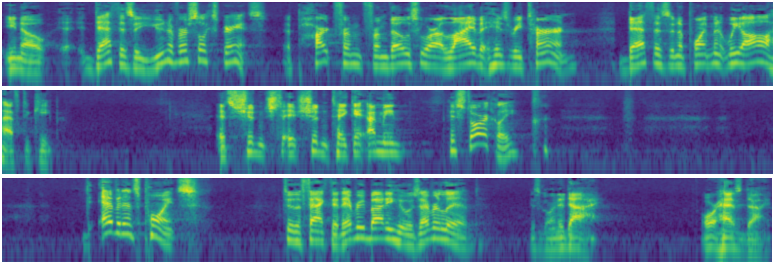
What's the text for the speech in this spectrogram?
you know, death is a universal experience. Apart from, from those who are alive at his return, death is an appointment we all have to keep. It shouldn't, it shouldn't take, I mean, historically, the evidence points to the fact that everybody who has ever lived is going to die or has died.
